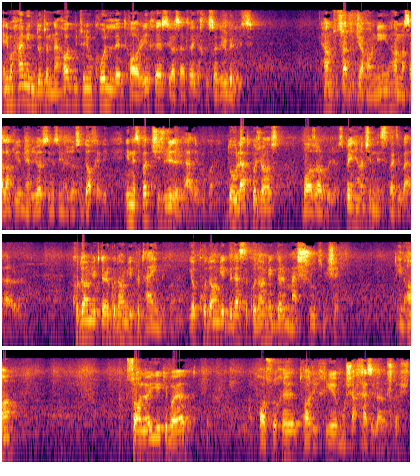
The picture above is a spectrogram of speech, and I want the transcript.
یعنی با همین دوتا نهاد می‌تونیم کل تاریخ سیاست های اقتصادی رو بنویسیم. هم تو سطح جهانی هم مثلا توی مقیاسی مثل مقیاس داخلی. این نسبت چجوری داره تغییر می‌کنه؟ دولت کجاست؟ بازار کجاست؟ بین اینها چه نسبتی برقرار داره کدام یک داره کدام یک رو تعیین می‌کنه؟ یا کدام یک به دست کدام یک داره مشروط میشه؟ اینها سوالاییه که باید پاسخ تاریخی مشخصی براش داشت.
